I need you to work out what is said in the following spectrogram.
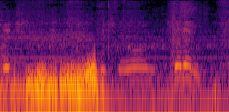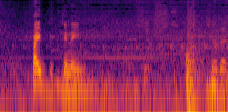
Six. Six na yun. Seven. 5.59. Six. Seven.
